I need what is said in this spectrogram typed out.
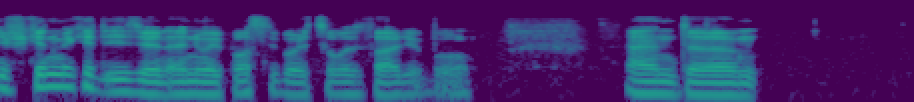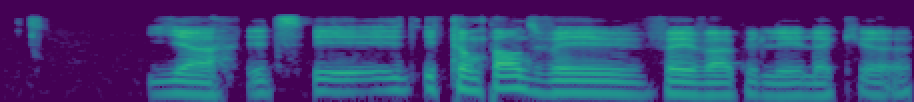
if you can make it easier in any way possible it's always valuable. And um, yeah it's it, it compounds very very rapidly. Like uh,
